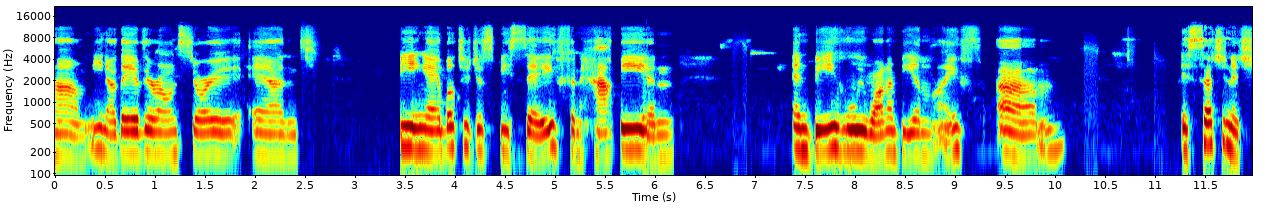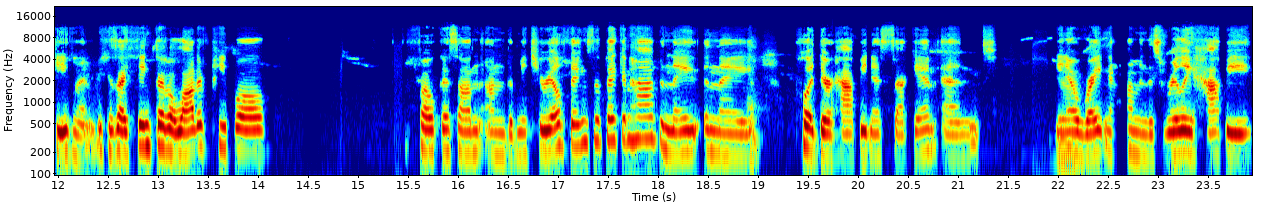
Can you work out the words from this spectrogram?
um, you know they have their own story and being able to just be safe and happy and and be who we want to be in life um, is such an achievement because I think that a lot of people focus on on the material things that they can have and they and they put their happiness second and you yeah. know right now I'm in this really happy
